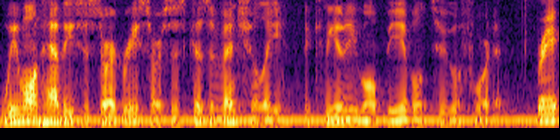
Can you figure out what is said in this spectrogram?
we won't have these historic resources because eventually the community won't be able to afford it. Right.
